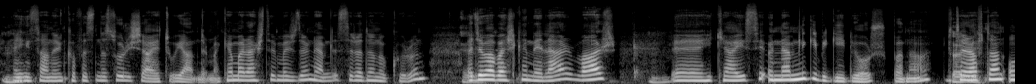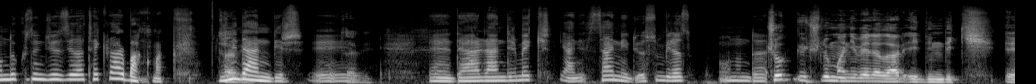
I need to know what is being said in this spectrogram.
Hı hı. Yani insanların kafasında soru işareti uyandırmak. Hem araştırmacıların hem de sıradan okurun. Evet. Acaba başka neler var hı hı. E, hikayesi önemli gibi geliyor bana. Bir Tabii. taraftan 19. yüzyıla tekrar bakmak. Yeniden Tabii. bir e, Tabii. E, değerlendirmek. Yani sen ne diyorsun biraz onun da... Çok güçlü manivelalar edindik e,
